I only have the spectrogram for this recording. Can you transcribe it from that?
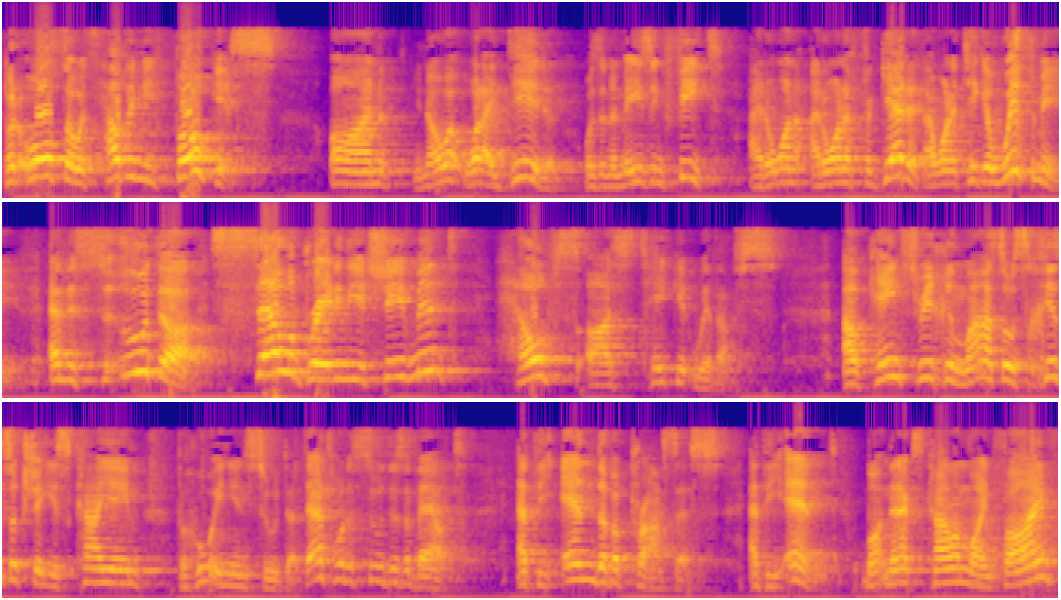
but also it's helping me focus on, you know what, what I did was an amazing feat. I don't want to, I don't want to forget it. I want to take it with me. And the Su'uda, celebrating the achievement, helps us take it with us. Al kain lasos chizuk sheyiskayim v'hu inyan Suda. That's what a Suda is about. At the end of a process. At the end. The next column, line five.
